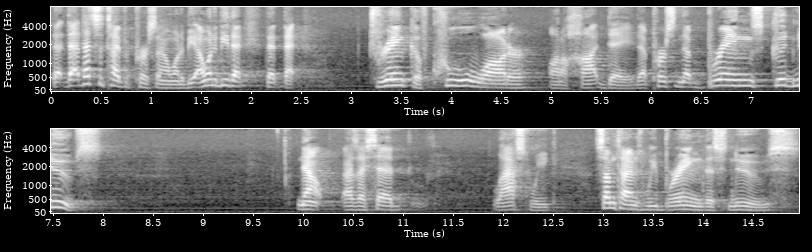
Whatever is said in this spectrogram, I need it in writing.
That, that, that's the type of person I want to be. I want to be that, that, that drink of cool water on a hot day, that person that brings good news. Now, as I said last week, sometimes we bring this news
